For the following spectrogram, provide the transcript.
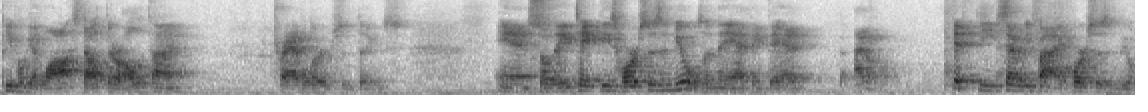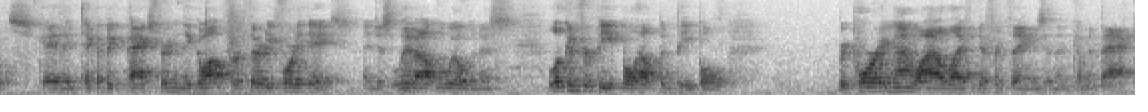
People get lost out there all the time. travelers and things. And so they take these horses and mules, and they, I think they had, I don't know, 50, 75 horses and mules. Okay, and they take a big pack string and they go out for 30, 40 days and just live out in the wilderness, looking for people, helping people, reporting on wildlife and different things, and then coming back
